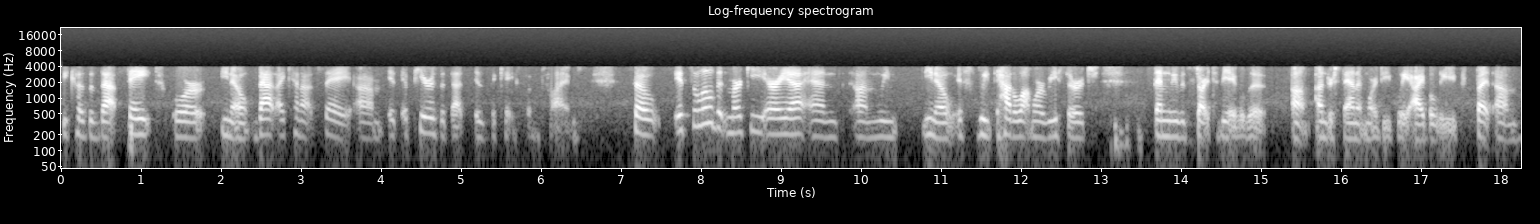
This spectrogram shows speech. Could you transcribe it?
because of that fate or you know that i cannot say um, it appears that that is the case sometimes so it's a little bit murky area and um, we you know if we had a lot more research then we would start to be able to um, understand it more deeply. I believe, but um,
